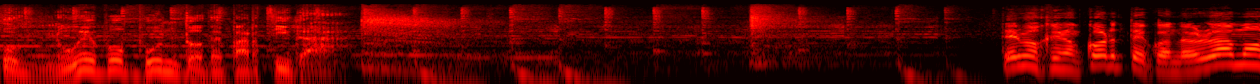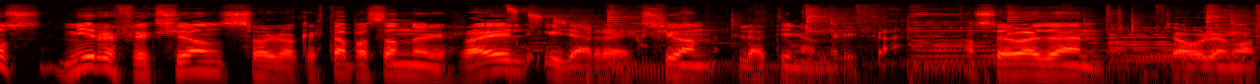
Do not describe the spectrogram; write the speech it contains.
un nuevo punto de partida. Tenemos que ir a un corte. Cuando volvamos, mi reflexión sobre lo que está pasando en Israel y la reacción latinoamericana. No se vayan, ya volvemos.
